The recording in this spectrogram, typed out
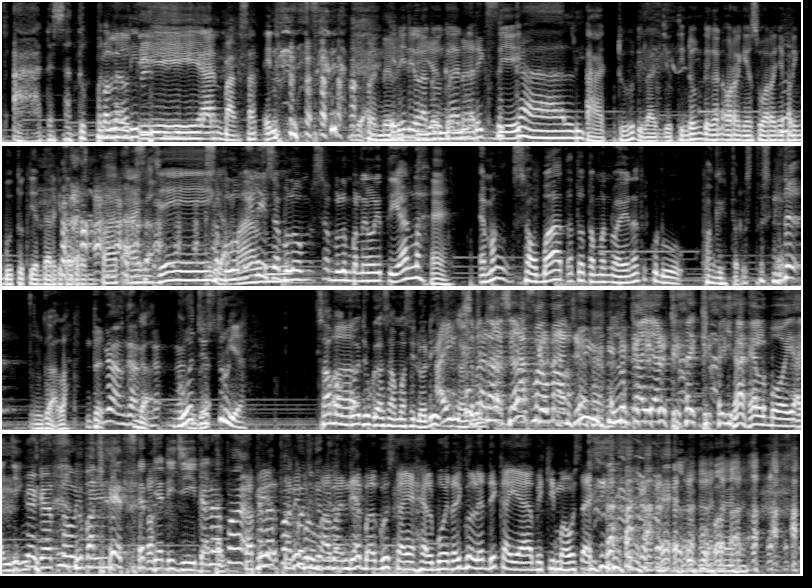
Ada satu penelitian. Penelitian, bangsat. Ini, ini dilakukan menarik di- sekali. Aduh dilanjutin dong dengan orang yang suaranya paling butut di antara kita berempat anjing. sebelum ini sebelum sebelum penelitian lah. Eh. Emang sobat atau teman Wayana tuh kudu panggil terus terus ya. Enggak lah. Enggak, enggak, Enggak. enggak. Gue justru ya Sama gue juga sama si Dodi. Aing Sebentar si Akmal anjing. Lu kayak kayak Hellboy anjing. Lu pakai headset jadi jidat. Kenapa? tapi kenapa tapi perumpamaan dia bagus kayak Hellboy tadi gue liat dia kayak Mickey Mouse aja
